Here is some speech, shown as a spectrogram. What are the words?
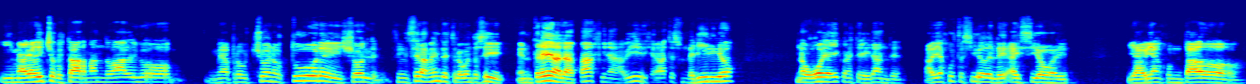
y me había dicho que estaba armando algo, me aprovechó en octubre y yo, sinceramente, esto lo cuento así, entré a la página, vi, dije, no, este es un delirio, no voy a ir con este delirante. Había justo sido del de ICO ahí, y habían juntado,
